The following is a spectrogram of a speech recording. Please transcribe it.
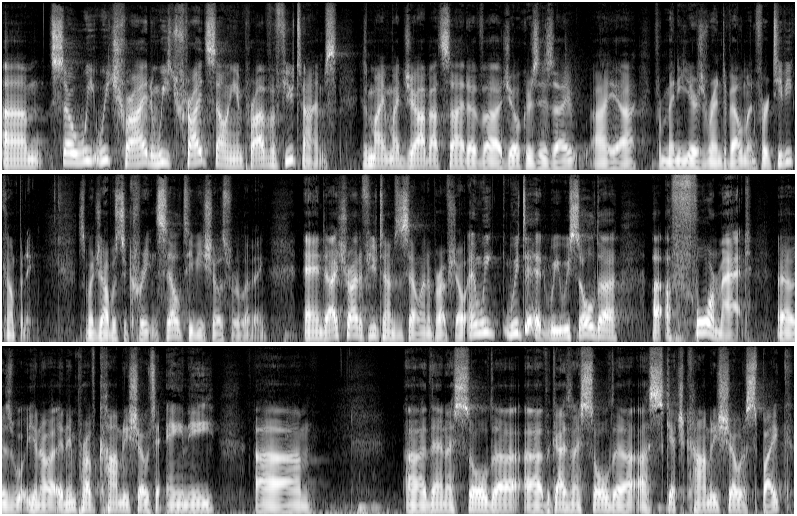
Um, so we, we tried, and we tried selling improv a few times because my, my job outside of uh, Jokers is I, I uh, for many years ran development for a TV company. So my job was to create and sell TV shows for a living. And I tried a few times to sell an improv show, and we, we did. We, we sold a, a, format. Uh, it was you know an improv comedy show to A and E. Um, uh, then I sold uh, uh, the guys and I sold a, a, sketch comedy show to Spike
